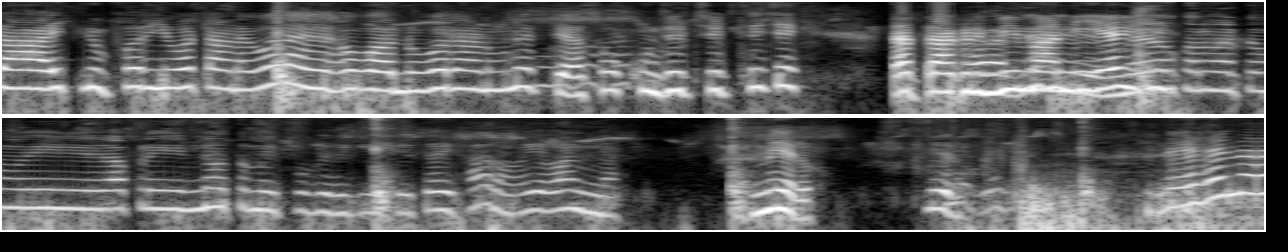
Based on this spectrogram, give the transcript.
જા એટલું ફરી વટાણે વરાય હવાનું વરાણું ને ત્યાં સોખું જેટ જેટ થઈ જાય. તાર તાગણી મીમાની આવી. કરવા તમે આપણી ન તમે પૂગી ગઈ હતી તોય સારો એ વાન ના મેરો. મેરો. ને હે ને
